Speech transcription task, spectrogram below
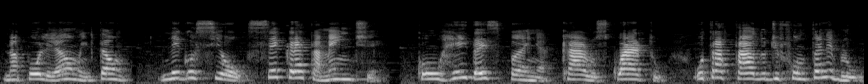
Napoleão, então, negociou secretamente com o rei da Espanha, Carlos IV, o Tratado de Fontainebleau.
